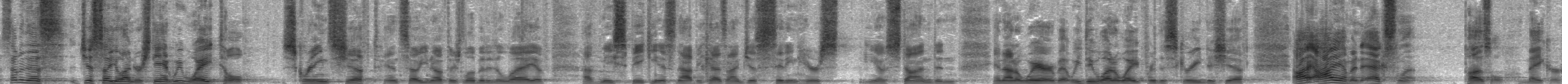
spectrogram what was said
Some of this, just so you'll understand, we wait till screens shift. And so, you know, if there's a little bit of delay of, of me speaking, it's not because I'm just sitting here, you know, stunned and, and unaware, but we do want to wait for the screen to shift. I, I am an excellent puzzle maker.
